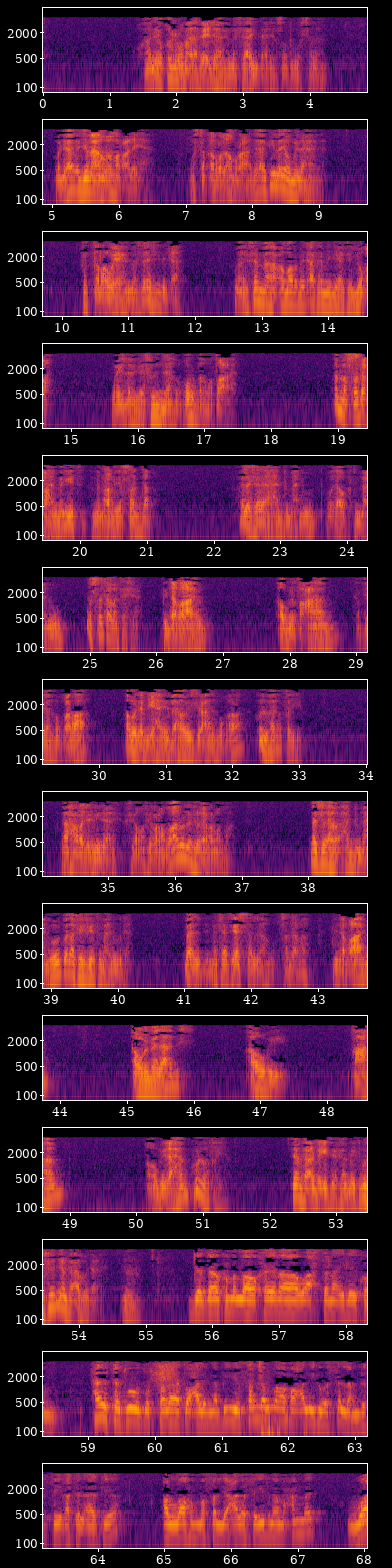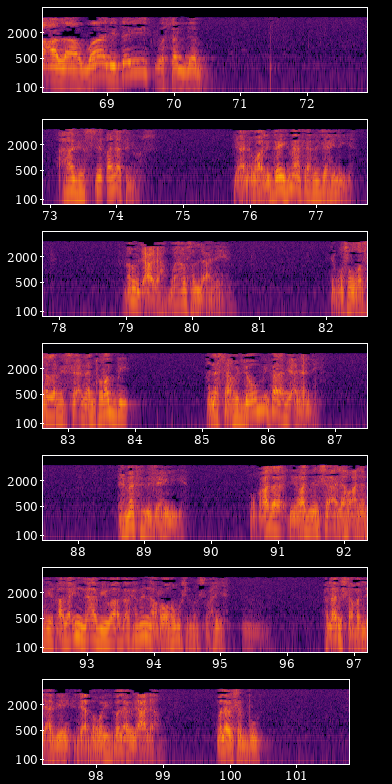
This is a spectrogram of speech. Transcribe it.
وكان يقرهم على فعلها في المساجد عليه الصلاة والسلام. ولهذا جمعهم عمر عليها واستقر الأمر على ذلك إلى يومنا هذا. فالتراويح في المسجد ليست بدعة. وأن سماها عمر بدعة من جهة اللغة وإلا هي سنة وقربة وطاعة. أما الصدقة على الميت فمن أراد يتصدق فليس لها حد محدود ولا وقت معلوم. يصدق متى شاء بدراهم أو بطعام يعطيها الفقراء أو ذبيحة يذبحها ويوزعها على الفقراء. كل هذا طيب. لا حرج في ذلك سواء في رمضان ولا في غير رمضان. ليس له حد محدود ولا كيفية محدودة بل متى تيسر له صدقة بدراهم أو بملابس أو بطعام أو بلحم كله طيب. ينفع الميت إذا كان الميت مسلم ينفعه ذلك. نعم. جزاكم الله خيرا وأحسن إليكم. هل تجوز الصلاة على النبي صلى الله عليه وسلم بالصيغة الآتية؟ اللهم صل على سيدنا محمد وعلى والديه وسلم. هذه الصيغة لا تجوز لأن والديه ماتا في الجاهلية ما يدعى لهم ولا يصلى عليهم. يقول صلى الله عليه وسلم استأذنت ربي أن أستغفر لأمي فلم يأذن لي. مات في الجاهلية. وقال لرجل سأله عن أبيه قال إن أبي وأباك في النار رواه مسلم في الصحيح فلا يستغفر لأبيه لأبويه ولا يدعى لهم ولا يسبون.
